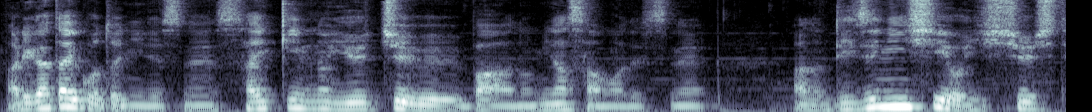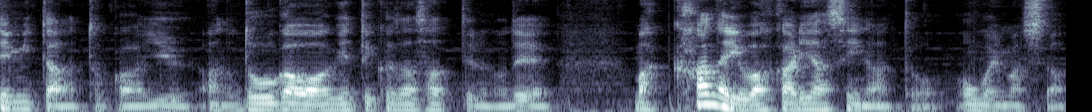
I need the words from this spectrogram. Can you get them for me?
ありがたいことにですね、最近の YouTuber の皆さんはですね、あのディズニーシーを一周してみたとかいうあの動画を上げてくださってるので、まあ、かなり分かりやすいなと思いました。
